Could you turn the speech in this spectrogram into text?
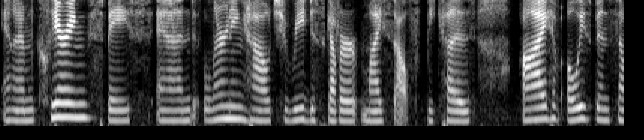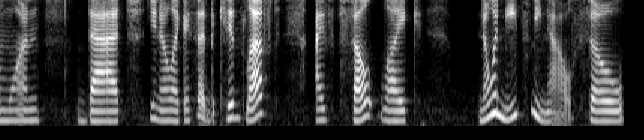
and I'm clearing space and learning how to rediscover myself because I have always been someone that, you know, like I said, the kids left. I've felt like no one needs me now. So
